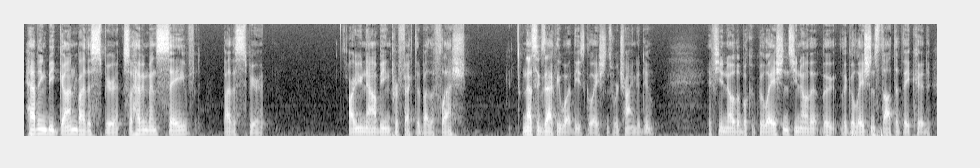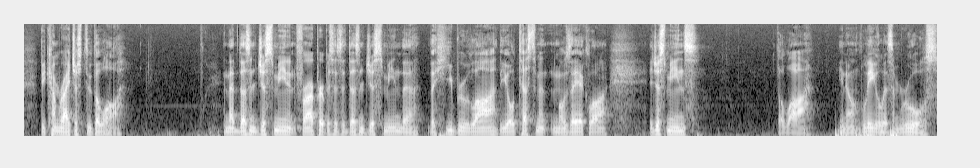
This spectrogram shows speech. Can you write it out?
Having begun by the Spirit, so having been saved by the Spirit, are you now being perfected by the flesh? And that's exactly what these Galatians were trying to do. If you know the book of Galatians, you know that the, the Galatians thought that they could become righteous through the law. And that doesn't just mean, for our purposes, it doesn't just mean the, the Hebrew law, the Old Testament the Mosaic law. It just means the law, you know, legalism, rules.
